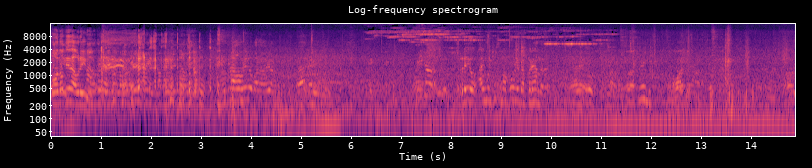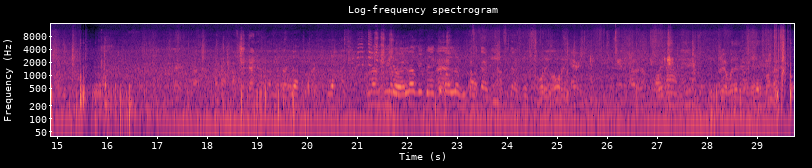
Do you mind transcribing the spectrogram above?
o no tiene abrigo. No, tiene abrigo. Abrigo para Nueva York. Río, hay muchísimo público esperándote. Río,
